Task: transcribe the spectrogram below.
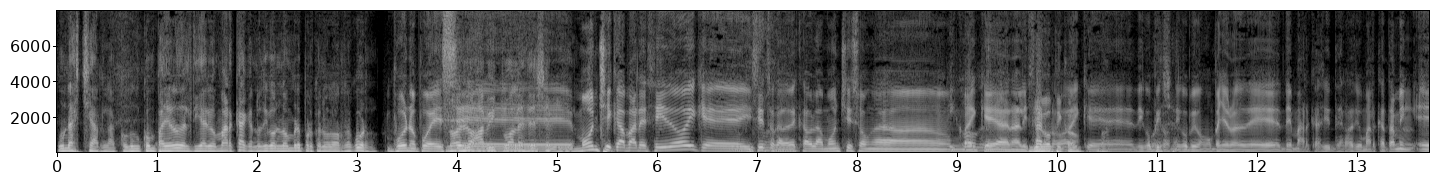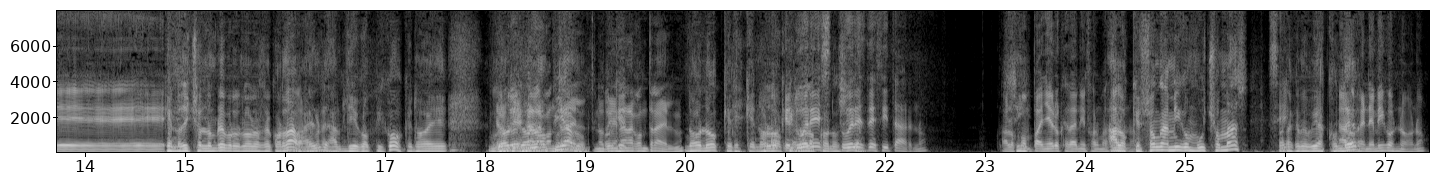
una charla con un compañero del diario Marca, que no digo el nombre porque no lo recuerdo. Bueno, pues No es los eh, habituales de Sevilla. Monchi que ha aparecido y que, insisto, cada vez que habla Monchi son ah, hay que analizarlo. Diego Picón. hay que, digo Picón, digo Picón, compañero de, de Marca, sí, de Radio Marca también. Eh, Que no he dicho el nombre porque no lo recordaba, ¿eh? A Diego Picó, que no es No no, tienes no nada he contra él, no tienes nada contra él, ¿no? No, no, que, que no lo porque que tú no eres, tú eres de citar, ¿no? A los Sí. compañeros que dan información. A los ¿no? que son amigos mucho más, Sí. para que me voy a A esconder. los enemigos no, ¿no?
